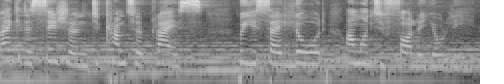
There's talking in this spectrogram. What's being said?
make a decision to come to a place where you say, Lord, I want to follow your lead.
